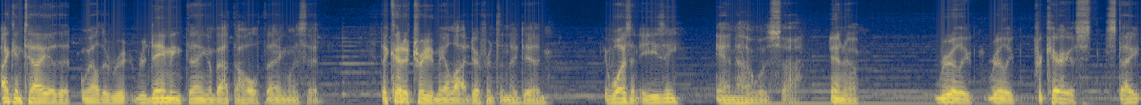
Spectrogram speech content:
I can tell you that, well, the re- redeeming thing about the whole thing was that they could have treated me a lot different than they did. It wasn't easy, and I was uh, in a really, really precarious state.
